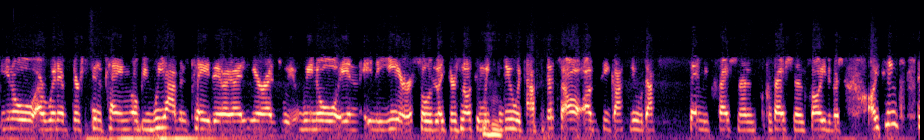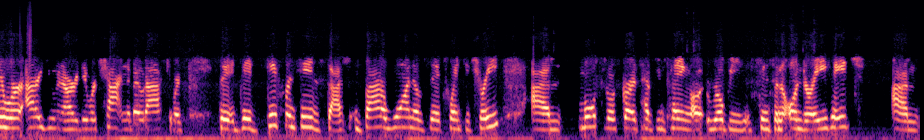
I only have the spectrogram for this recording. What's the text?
you know, or whatever, they're still playing rugby. We haven't played AIL here, as we, we know, in, in a year. So, like, there's nothing we can do with that. But that's all obviously got to do with that semi-professional professional side of it. I think they were arguing or they were chatting about afterwards. The, the difference is that bar one of the 23, um, most of those girls have been playing uh, rugby since an under eight age. Um,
